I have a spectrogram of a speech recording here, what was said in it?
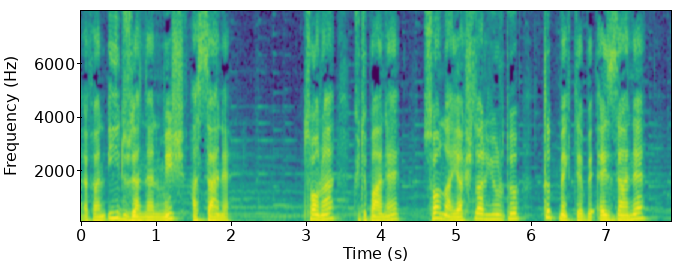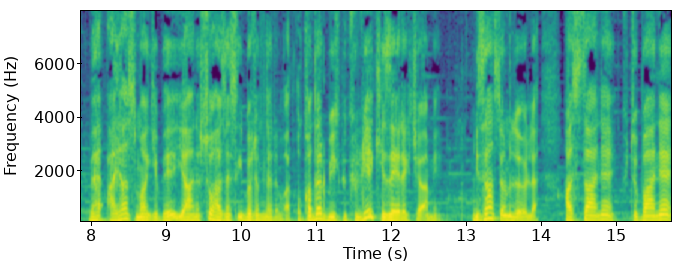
efendim iyi düzenlenmiş hastane. Sonra kütüphane, sonra yaşlar yurdu, tıp mektebi, eczane ve Ayazma gibi yani su haznesi gibi bölümleri var. O kadar büyük bir külliye ki Zeyrek Camii. Bizans döneminde öyle. Hastane, kütüphane,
